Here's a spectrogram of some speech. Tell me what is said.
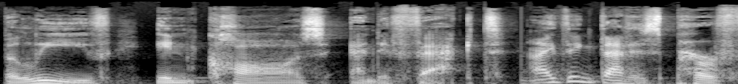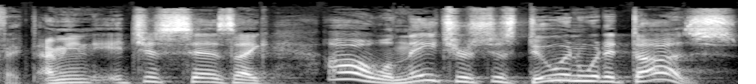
believe in cause and effect. I think that is perfect. I mean, it just says, like, oh, well, nature's just doing what it does.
